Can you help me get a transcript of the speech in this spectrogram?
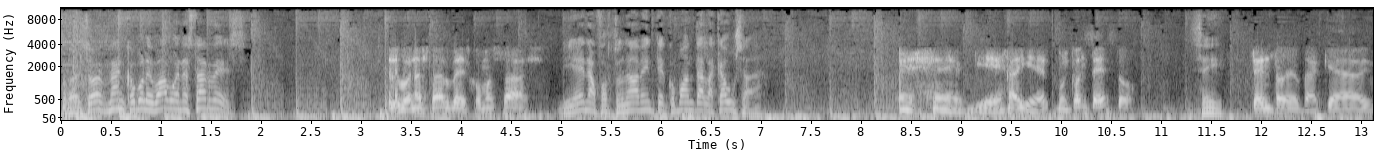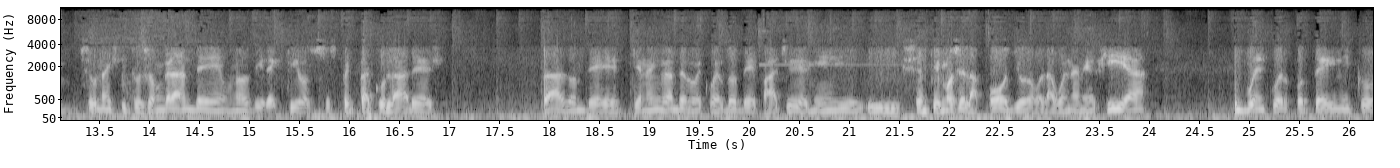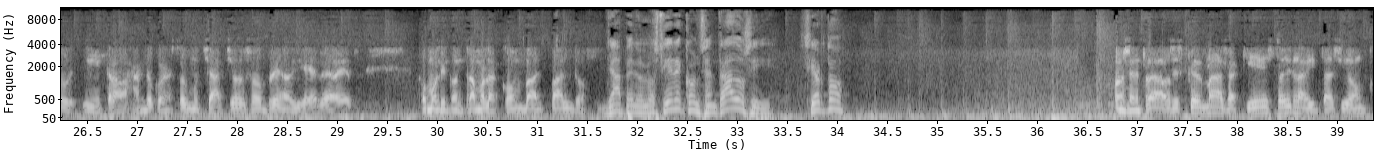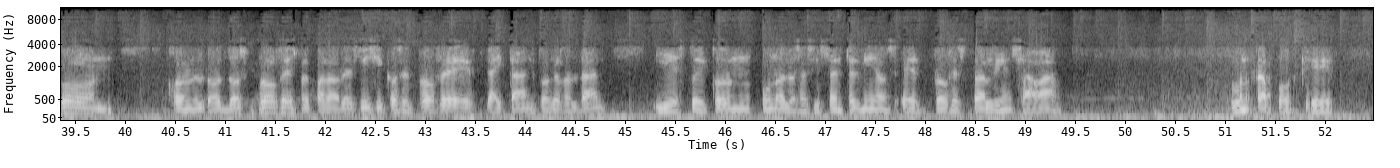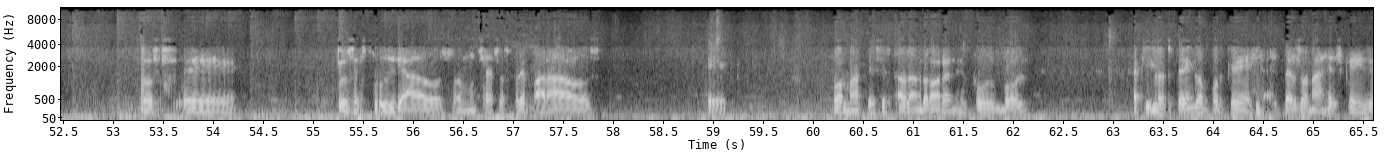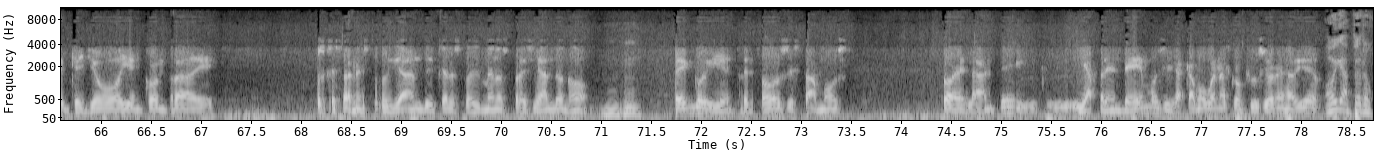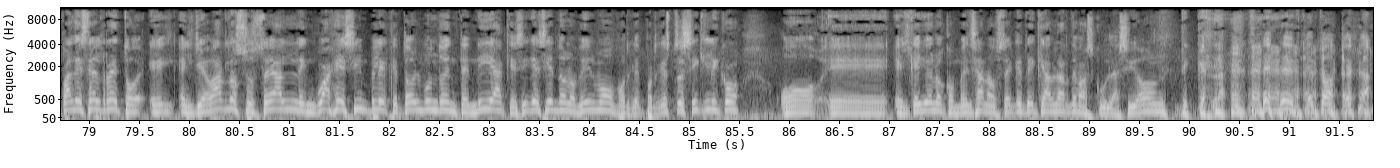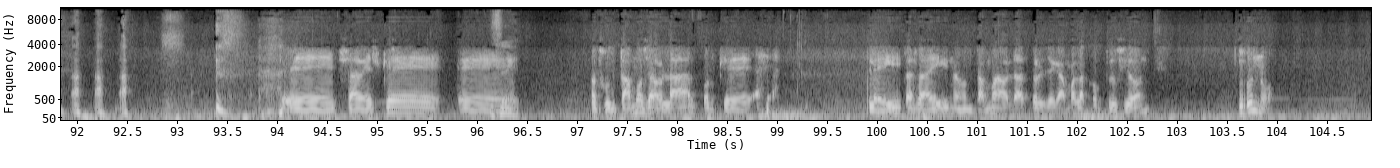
Profesor Hernán, ¿cómo le va? Buenas tardes. buenas tardes, ¿cómo estás? Bien, afortunadamente, ¿cómo anda la causa? Eh, bien, Javier, muy contento. Sí. Contento, de verdad que es una institución grande, unos directivos espectaculares, donde tienen grandes recuerdos de Pacho y de mí y sentimos el apoyo, la buena energía, buen cuerpo técnico y trabajando con estos muchachos, hombre Javier, a ver cómo le encontramos la comba al paldo. Ya, pero los tiene concentrados, sí, ¿cierto? Concentrados, es que es más, aquí estoy en la habitación con, con los dos profes, preparadores físicos, el profe Gaitán, el profe Roldán, y estoy con uno de los asistentes míos, el profe Starling Sabá. porque los, eh, los estudiados, son muchachos preparados, eh, forma que se está hablando ahora en el fútbol. Aquí los tengo porque hay personajes que dicen que yo voy en contra de los que están estudiando y que los estoy menospreciando. No, tengo y entre todos estamos adelante y, aprendemos y sacamos buenas conclusiones, Javier. Oiga, pero ¿cuál es el reto? ¿El, el llevarlos usted al lenguaje simple que todo el mundo entendía, que sigue siendo lo mismo porque, porque esto es cíclico? ¿O eh, el que ellos lo convenzan a usted que tiene que hablar de basculación? Eh, Sabes que eh, nos juntamos a hablar porque leístas ahí, nos juntamos a hablar, pero llegamos a la conclusión, uno,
